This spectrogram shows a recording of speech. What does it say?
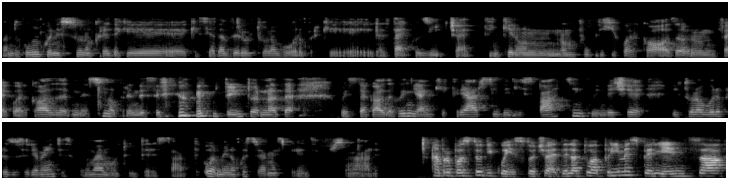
quando comunque nessuno crede che, che, sia davvero il tuo lavoro, perché in realtà è così, cioè finché non, non pubblichi qualcosa, non fai qualcosa, nessuno prende seriamente intorno a te questa cosa, quindi anche crearsi degli spazi in cui invece il tuo lavoro è preso seriamente, secondo me è molto interessante, o almeno questa è la mia esperienza personale. A proposito di questo, cioè della tua prima esperienza,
